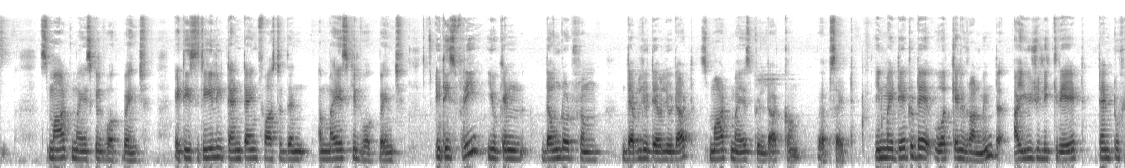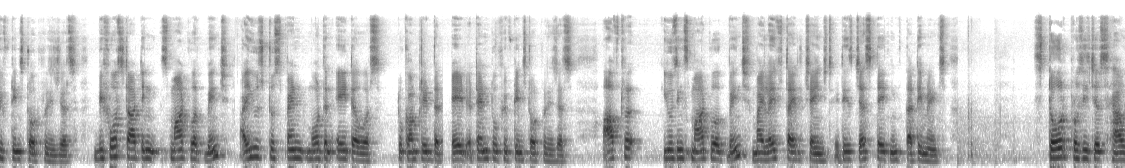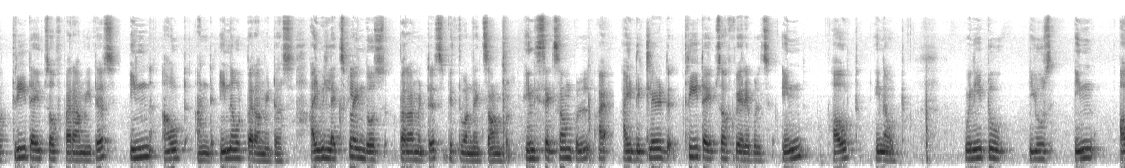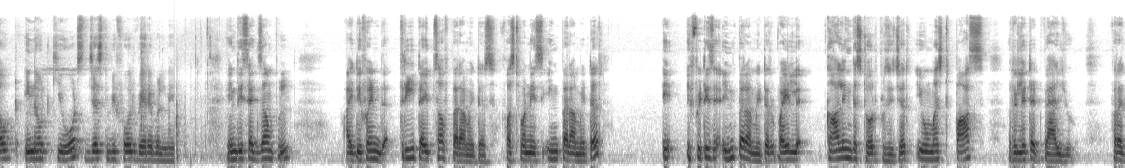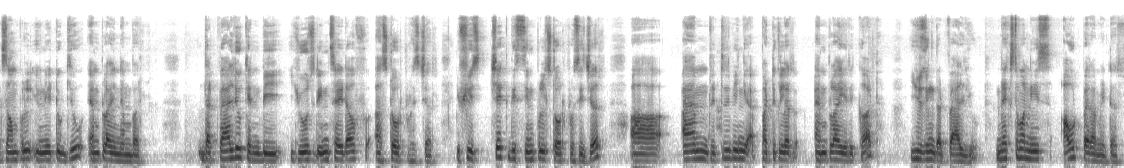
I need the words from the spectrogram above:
smart MySQL workbench. It is really 10 times faster than a MySQL workbench. It is free. You can download from www.smartmysql.com website. In my day-to-day work environment, I usually create 10 to 15 store procedures. Before starting Smart Workbench, I used to spend more than 8 hours to complete the 8, 10 to 15 store procedures. After using Smart Workbench, my lifestyle changed. It is just taking 30 minutes. Store procedures have three types of parameters in, out and in out parameters. I will explain those parameters with one example. In this example, I, I declared three types of variables in, out, in out. We need to use in, out, in out keywords just before variable name. In this example, I defined three types of parameters. First one is in parameter. If it is in parameter, while calling the store procedure, you must pass related value. For example, you need to give employee number. That value can be used inside of a store procedure. If you check this simple store procedure, uh, I am retrieving a particular employee record using that value. Next one is out parameter.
